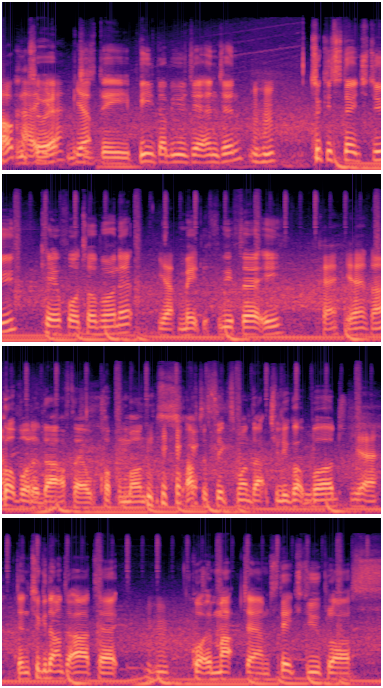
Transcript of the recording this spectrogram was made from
okay, into yeah, it, which is the BWJ engine. Mm -hmm. Took it stage two, K4 turbo on it. Yeah. Made it 330. Okay, yeah, nice. Got bored of that after a couple months. after six months, actually got bored. Yeah. Then took it down to Artec, mm -hmm. got a map jam, stage two plus,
